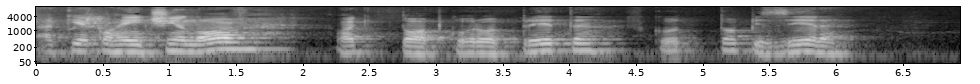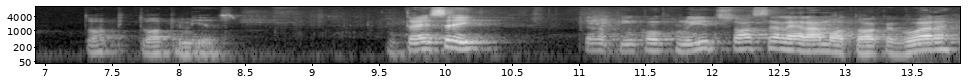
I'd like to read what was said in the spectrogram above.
Aqui a correntinha nova. Olha que top. Coroa preta. Ficou topzera. Top, top mesmo. Então é isso aí. Trampinho concluído, só acelerar a motoca agora,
